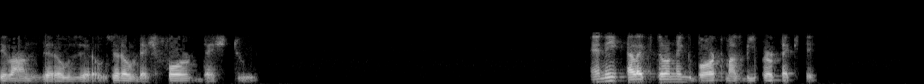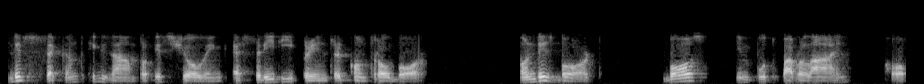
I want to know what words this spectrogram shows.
61000-4-2. Any electronic board must be protected. This second example is showing a 3D printer control board. On this board, both input power line of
